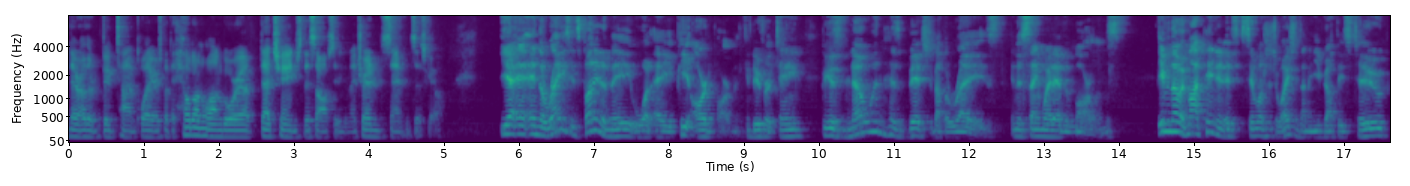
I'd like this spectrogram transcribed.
their other big time players, but they held on to Longoria. That changed this offseason. They traded him to San Francisco. Yeah, and, and the Rays, it's funny to me what a PR department can do for a team because no one has bitched about the Rays in the same way they have the Marlins. Even though, in my opinion, it's similar situations. I mean, you've got these two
